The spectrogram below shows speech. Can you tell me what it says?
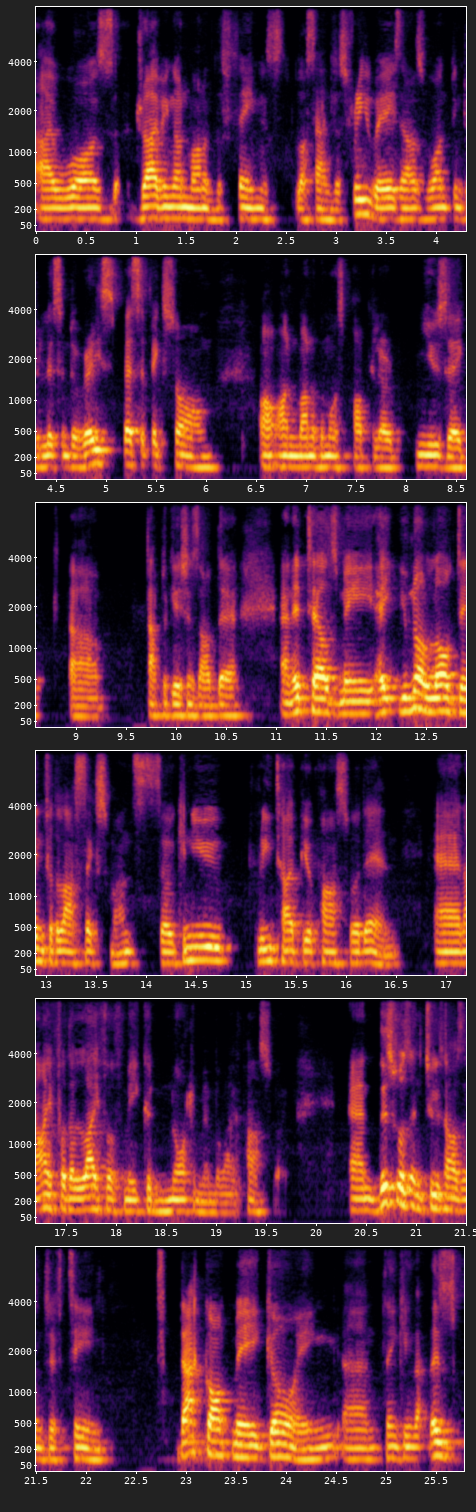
I was driving on one of the famous Los Angeles freeways, and I was wanting to listen to a very specific song on, on one of the most popular music uh, applications out there, and it tells me, "Hey, you've not logged in for the last six months, so can you retype your password in?" And I, for the life of me, could not remember my password. And this was in 2015. That got me going and thinking that there's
